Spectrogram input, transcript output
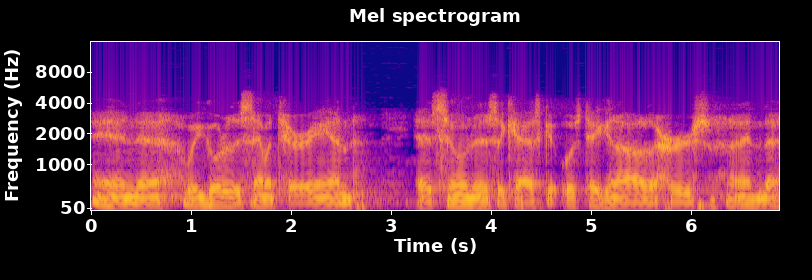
And uh, we go to the cemetery, and as soon as the casket was taken out of the hearse, and uh,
